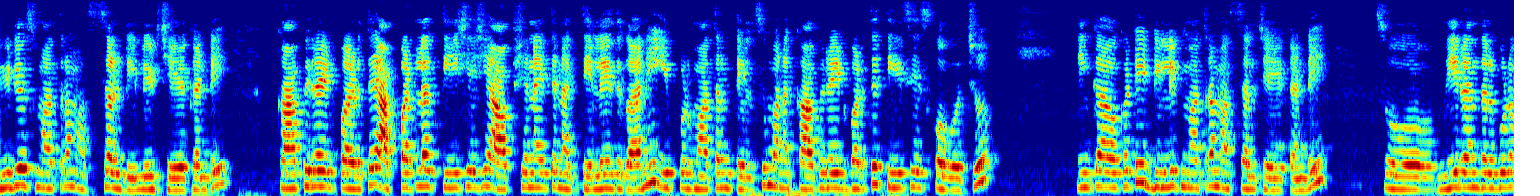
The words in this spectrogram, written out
వీడియోస్ మాత్రం అస్సలు డిలీట్ చేయకండి. కాపీరైట్ పడితే అప్పట్లో తీసేసే ఆప్షన్ అయితే నాకు తెలియదు కానీ ఇప్పుడు మాత్రం తెలుసు. మనకు కాపీరైట్ పడితే తీసేసుకోవచ్చు. ఇంకా ఒకటి డిలీట్ మాత్రం అస్సలు చేయకండి. సో మీరందరూ కూడా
